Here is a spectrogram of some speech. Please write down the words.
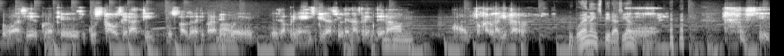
podemos decir, con lo que es Gustavo Cerati. Gustavo Cerati para mí fue esa primera inspiración en aprender a, tocar una guitarra. Buena inspiración. Eh, sí,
